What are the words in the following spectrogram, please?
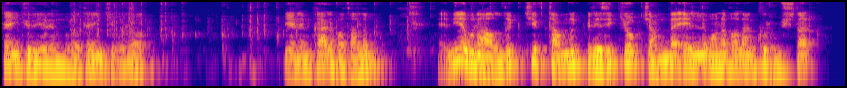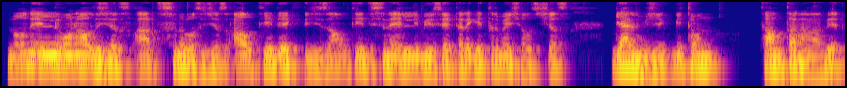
Thank you diyelim bro. Thank you bro. Diyelim kalp atalım. E, niye bunu aldık? Çift tamlık bilezik yok camda. 50 won'a falan kurmuşlar. Şimdi onu 50 won'a alacağız. Artısını basacağız. 6-7 ekleyeceğiz. 6-7'sine 50 bir STR getirmeye çalışacağız. Gelmeyecek. Bir ton tantan abi.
